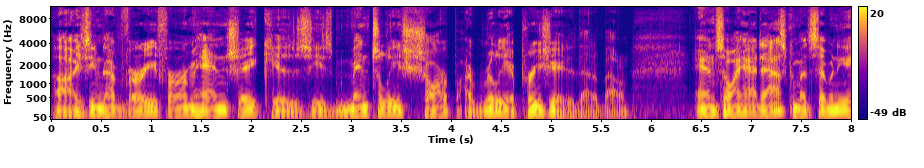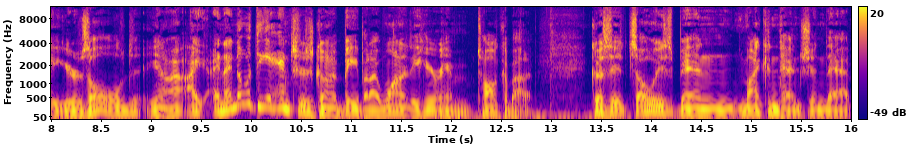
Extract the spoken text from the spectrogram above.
Uh, he seemed to have very firm handshake. His he's mentally sharp. I really appreciated that about him. And so I had to ask him at 78 years old, you know, I and I know what the answer is going to be, but I wanted to hear him talk about it because it's always been my contention that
